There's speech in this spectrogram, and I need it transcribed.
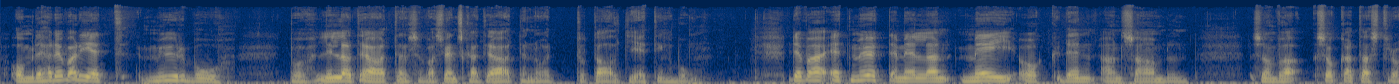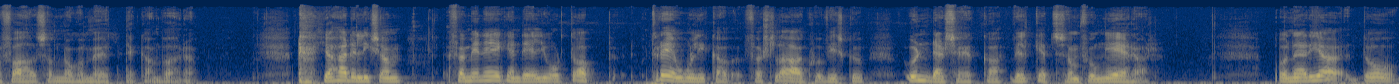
Om det hade varit ett myrbo på Lilla Teatern så var Svenska Teatern och ett totalt getingbo. Det var ett möte mellan mig och den ensemblen som var så katastrofal som något möte kan vara. Jag hade liksom för min egen del gjort upp tre olika förslag hur vi skulle undersöka vilket som fungerar. Och när jag då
